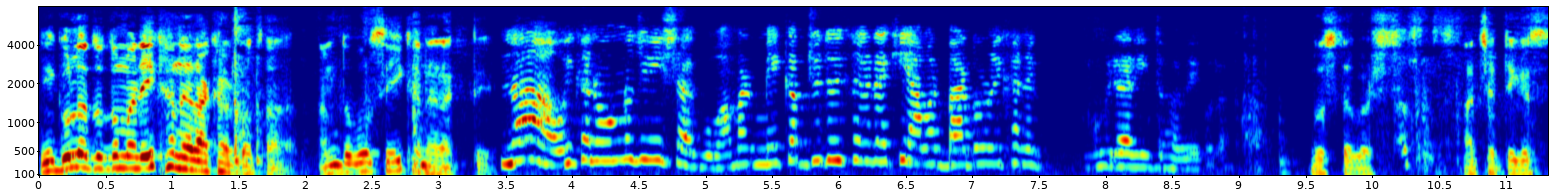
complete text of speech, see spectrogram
এগুলো তো তোমার এইখানে রাখার কথা। আমি তো বলছি এইখানে রাখতে। না ওইখানে অন্য জিনিস রাখব। আমার মেকআপ যদি ওইখানে রাখি আমার বারবার ওইখানে ঘুরে নিতে হবে এগুলো। বুঝতে পারছি। আচ্ছা ঠিক আছে।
